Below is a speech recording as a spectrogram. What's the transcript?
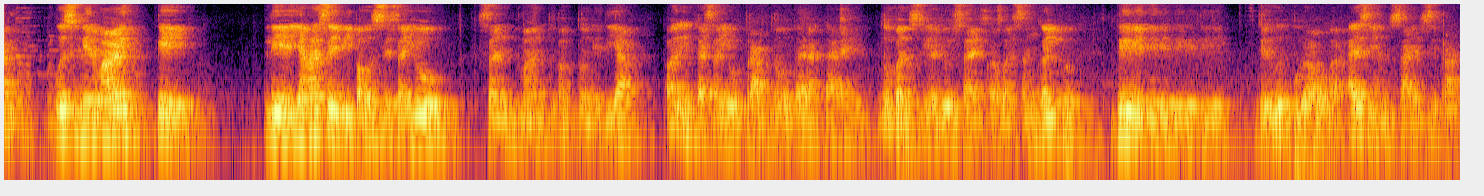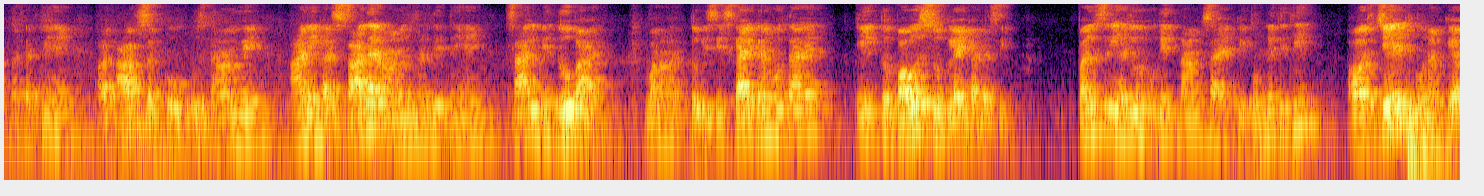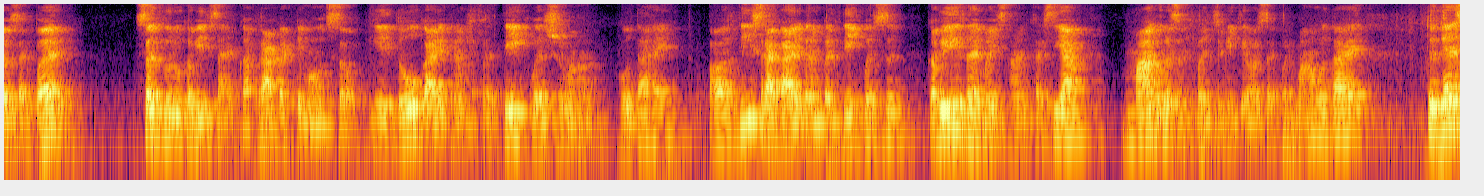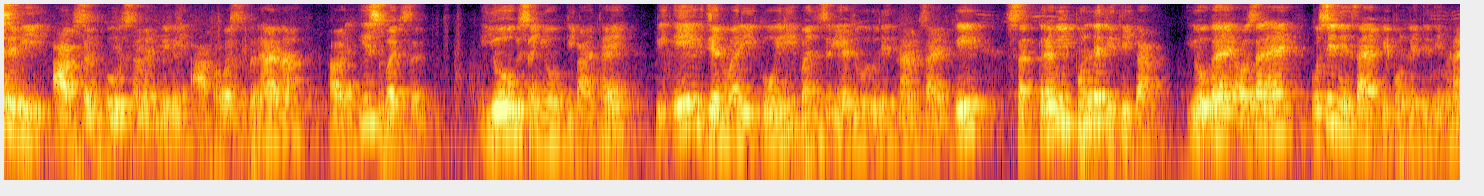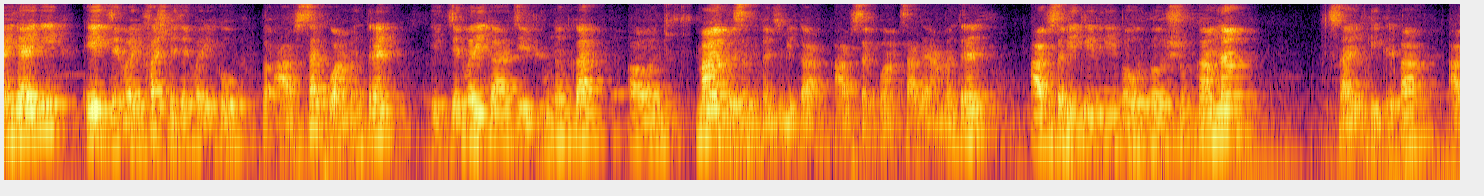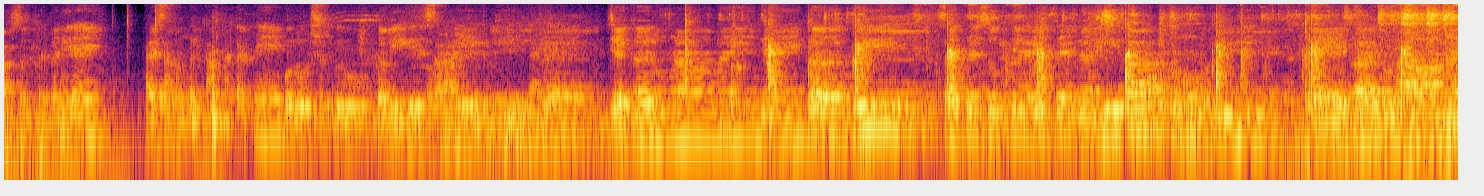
उस निर्माण के लिए यहाँ से भी बहुत से सहयोग संत महंत भक्तों ने दिया और इनका सहयोग प्राप्त होता रहता है। तो पंचश्री हजूर साहब का वह संकल्प धीरे धीरे धीरे धीरे ज़रूर पूरा होगा। ऐसे हम साहेब से प्रार्थना करते हैं और आप सबको उस धाम में आने का सादर आमंत्रण देते हैं। साल में दो बार वहाँ तो विशेष कार्यक्रम होता है। एक तो पौष शुक्ल एकादशी। पंचश्री हजूर उदित नाम साहेब की पुण्यतिथि और जेठ पूनम के अवसर पर सदगुरु कबीर साहब का प्राकट्य महोत्सव। ये दो कार्यक्रम प्रत्येक वर्ष वहाँ होता है और तीसरा कार्यक्रम प्रत्येक वर्ष कबीर धर्म स्थान खरसिया माघ बसंत पंचमी के अवसर पर वहाँ होता है। तो जैसे भी आप सबको समय मिले, आप अवश्य पधारना। और इस वर्ष योग संयोग की बात है कि एक जनवरी को ही पंचश्री हजूर उदित नाम साहब की सत्रहवीं पुण्य तिथि का योग है, अवसर है। उसी दिन साहब की पुण्य तिथि मनाई जाएगी। एक जनवरी, फ़र्स्ट जनवरी को तो आप सबको आमंत्रण। एक जनवरी का, जेठ पूनम का। और माघ बसंत पंचमी का आप सबको सादर आमंत्रण। आप सभी के लिए बहुत बहुत शुभकामना। साहिब की कृपा आप सब पर बनी रहे। ऐसा मंगल कामना करते हैं। बोलो सदगुरु कबीर साहिब की जय। करुणामय, जय कबीर। सत सुख रित गहिता मोती जय करुणा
